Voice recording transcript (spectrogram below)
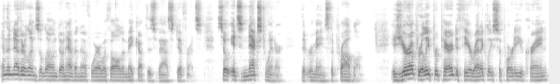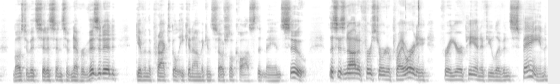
and the Netherlands alone don't have enough wherewithal to make up this vast difference. So it's next winter that remains the problem. Is Europe really prepared to theoretically support a Ukraine most of its citizens have never visited? Given the practical economic and social costs that may ensue. This is not a first order priority for a European if you live in Spain.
